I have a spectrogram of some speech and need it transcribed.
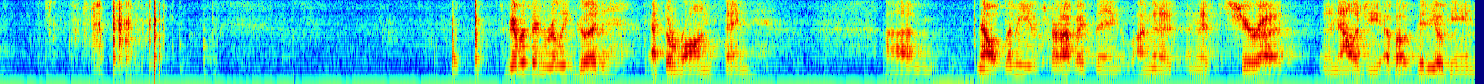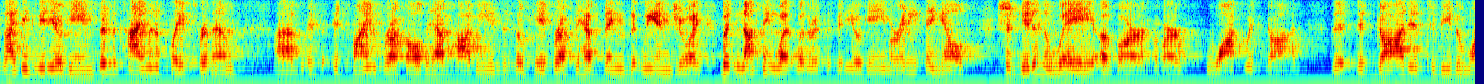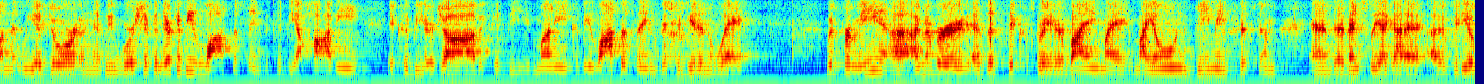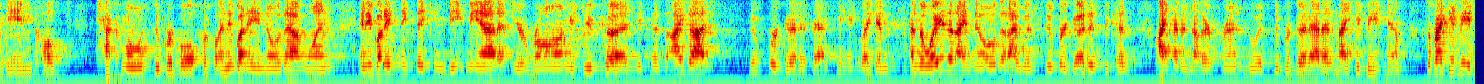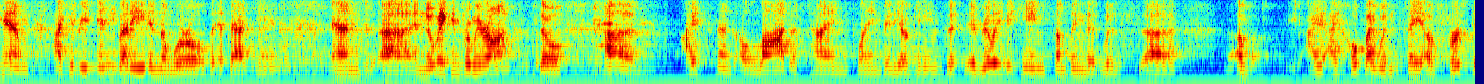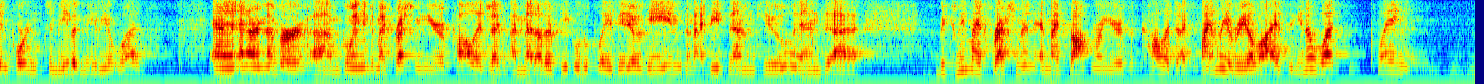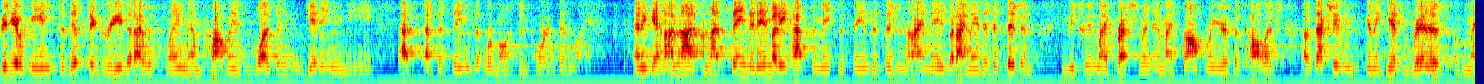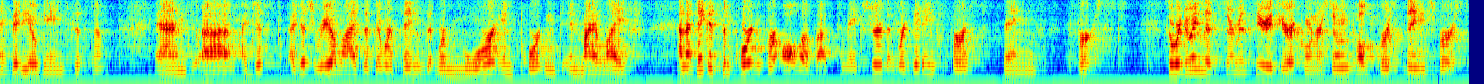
Have you ever been really good at the wrong thing? Um, now, let me start out by saying I'm going to I'm going to share a, an analogy about video games. I think video games there's a time and a place for them. Uh, it's, it's fine for us all to have hobbies. It's okay for us to have things that we enjoy. But nothing, whether it's a video game or anything else, should get in the way of our, of our walk with God. That, that God is to be the one that we adore and that we worship. And there could be lots of things. It could be a hobby, it could be your job, it could be money, it could be lots of things that could get in the way. But for me, uh, I remember as a sixth grader buying my, my own gaming system, and eventually I got a, a video game called Tecmo Super Bowl football. Anybody know that one? Anybody think they can beat me at it? You're wrong if you could, because I got super good at that game. Like, and and the way that I know that I was super good is because I had another friend who was super good at it, and I could beat him. So if I could beat him, I could beat anybody in the world at that game, and uh, and nobody can prove me wrong. So. Um, I spent a lot of time playing video games. It, it really became something that was uh, of I, I hope I wouldn't say of first importance to me, but maybe it was. And, and I remember um, going into my freshman year of college, I, I met other people who played video games, and I beat them too. And uh, between my freshman and my sophomore years of college, I finally realized that, you know what, playing video games to this degree that I was playing them probably wasn't getting me at, at the things that were most important in life. And again, I'm not, I'm not saying that anybody has to make the same decision that I made, but I made a decision in between my freshman and my sophomore years of college. I was actually going to get rid of, of my video game system. And uh, I, just, I just realized that there were things that were more important in my life. And I think it's important for all of us to make sure that we're getting first things first. So we're doing this sermon series here at Cornerstone called First Things First.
